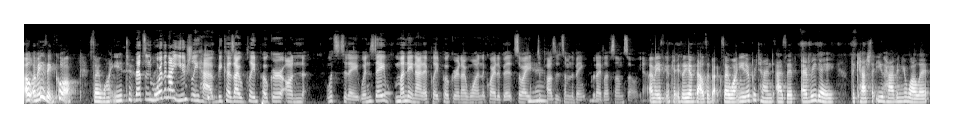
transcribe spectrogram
Oh, amazing! Cool. So I want you to. That's more than I usually have because I played poker on what's today Wednesday, Monday night. I played poker and I won quite a bit, so I yeah. deposited some in the bank, but I left some. So yeah. Amazing. Okay, so you have a thousand bucks. So I want you to pretend as if every day the cash that you have in your wallet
